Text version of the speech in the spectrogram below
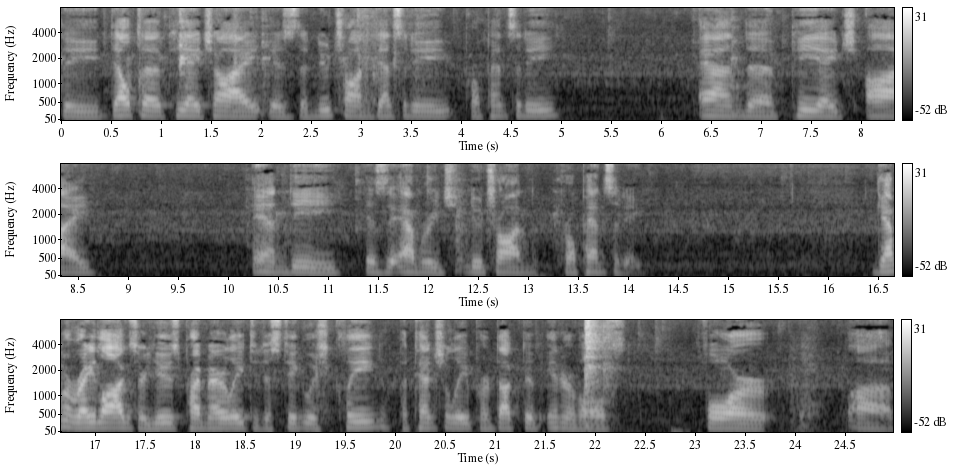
The delta PHI is the neutron density propensity. And the PHI ND is the average neutron propensity. Gamma ray logs are used primarily to distinguish clean, potentially productive intervals for uh,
